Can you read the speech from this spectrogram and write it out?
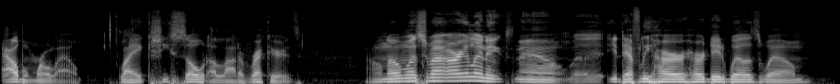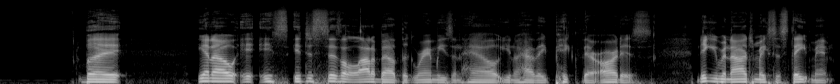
album rollout. Like she sold a lot of records I don't know much about Ari Lennox now, but you definitely heard her did well as well. But you know, it, it's it just says a lot about the Grammys and how you know how they pick their artists. Nicki Minaj makes a statement.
